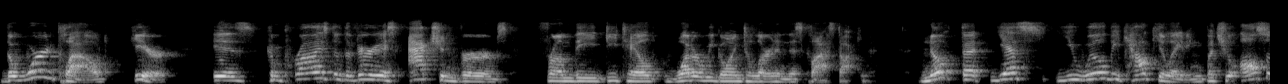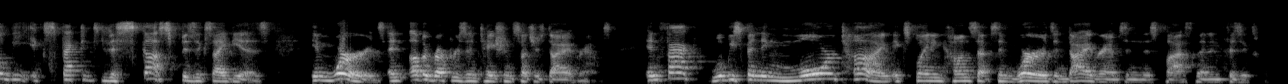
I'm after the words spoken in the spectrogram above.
The word cloud here is comprised of the various action verbs from the detailed what are we going to learn in this class document. Note that yes, you will be calculating, but you'll also be expected to discuss physics ideas in words and other representations such as diagrams. In fact, we'll be spending more time explaining concepts in words and diagrams in this class than in physics 1.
